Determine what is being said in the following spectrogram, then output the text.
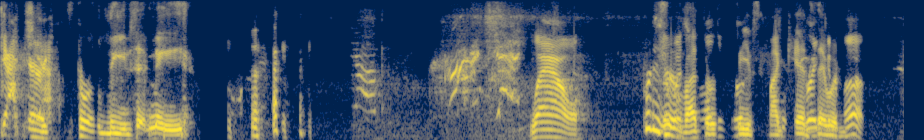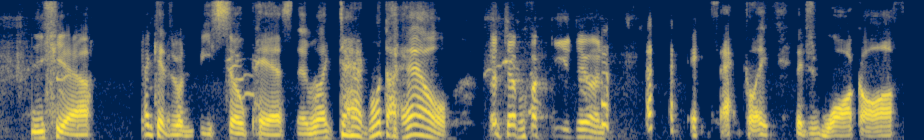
gotcha. Throw leaves at me. Yeah. Wow. Pretty So sure if I for all threw the work leaves my kids, they would. Yeah, my kids would be so pissed. They'd be like, "Dad, what the hell?" What the fuck are you doing? Exactly. They just walk off.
